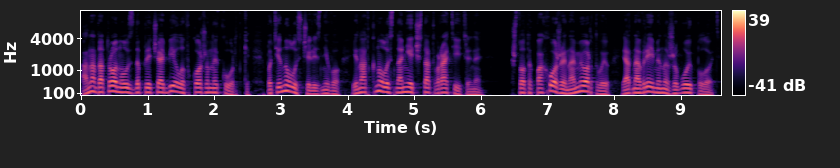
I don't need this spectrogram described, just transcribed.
Она дотронулась до плеча Билла в кожаной куртке, потянулась через него и наткнулась на нечто отвратительное. Что-то похожее на мертвую и одновременно живую плоть.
